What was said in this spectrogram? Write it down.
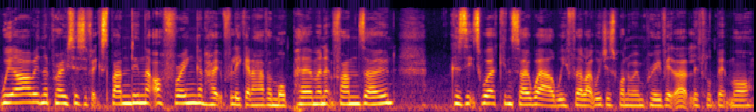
We are in the process of expanding that offering and hopefully going to have a more permanent fan zone because it's working so well. We feel like we just want to improve it that little bit more.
